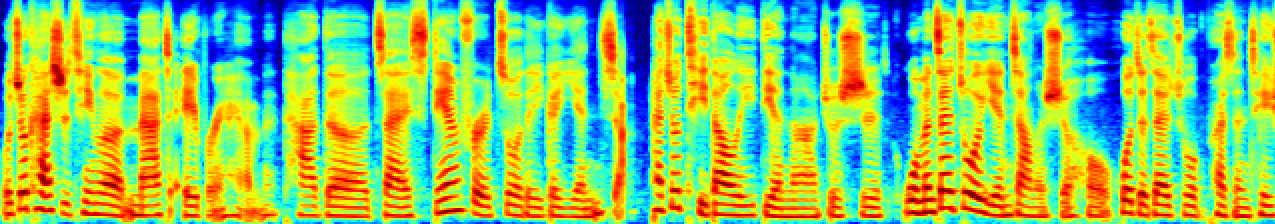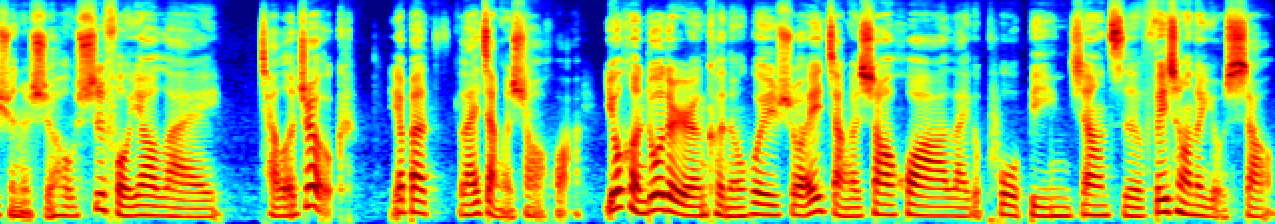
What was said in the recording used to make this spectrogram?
我就开始听了 Matt Abraham 他的在 Stanford 做的一个演讲，他就提到了一点呢，就是我们在做演讲的时候，或者在做 presentation 的时候，是否要来 tell a joke。 要不要来讲个笑话？有很多的人可能会说：“哎，讲个笑话，来个破冰，这样子非常的有效。”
